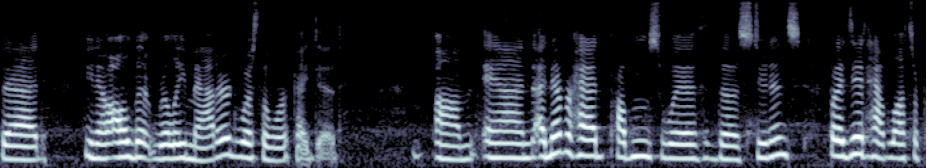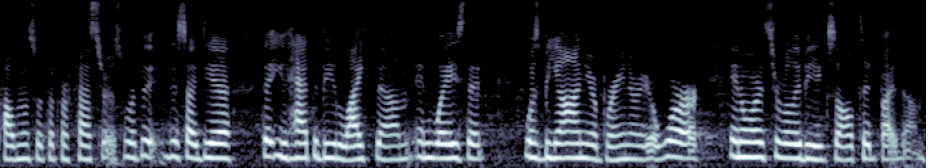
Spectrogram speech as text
that, you know, all that really mattered was the work I did. Um, and I never had problems with the students, but I did have lots of problems with the professors, with the, this idea that you had to be like them in ways that was beyond your brain or your work in order to really be exalted by them.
